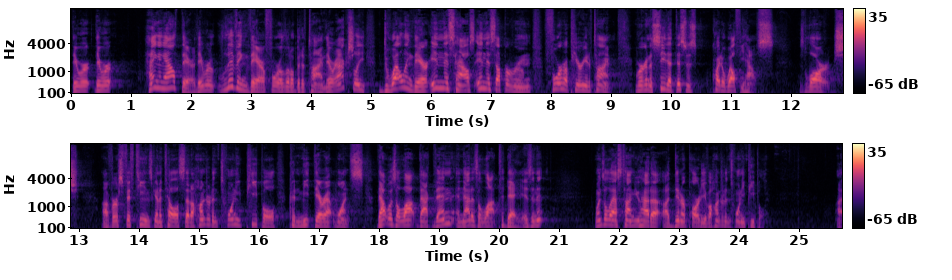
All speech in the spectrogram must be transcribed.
They were, they were hanging out there. They were living there for a little bit of time. They were actually dwelling there in this house, in this upper room, for a period of time. We're going to see that this was quite a wealthy house. It was large. Uh, verse 15 is going to tell us that 120 people could meet there at once. That was a lot back then, and that is a lot today, isn't it? When's the last time you had a, a dinner party of 120 people? I,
